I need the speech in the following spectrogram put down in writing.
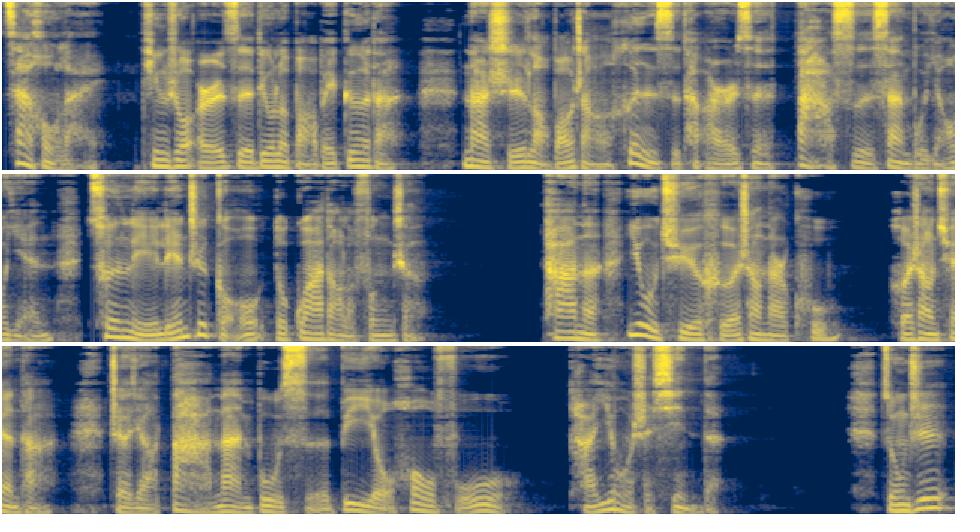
再后来。听说儿子丢了宝贝疙瘩，那时老保长恨死他儿子，大肆散布谣言，村里连只狗都刮到了风声。他呢，又去和尚那儿哭，和尚劝他，这叫大难不死，必有后福。他又是信的。总之，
